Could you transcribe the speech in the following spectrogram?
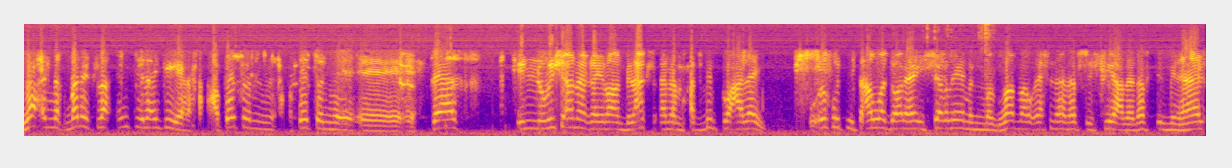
لا إنك بنت لا انت لا أنت يعني أعطيتهم آه، إحساس إنه مش أنا غيران بالعكس أنا محببته علي وأخوتي تعودوا على هاي الشغلة من مصغرنا وإحنا نفس الشيء على نفس المنهاج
